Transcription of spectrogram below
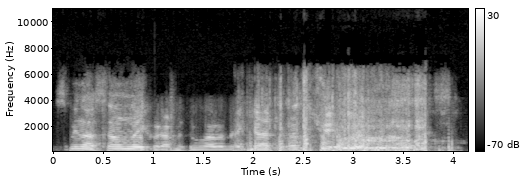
Bismillah, assalamu alaikum wa rahmatullahi wa barakatuh. Vas čujem.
